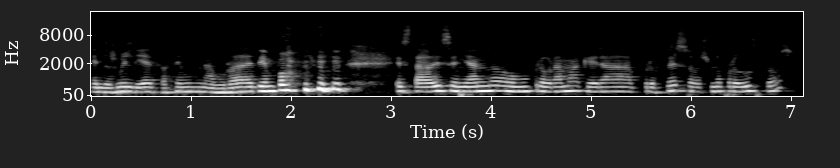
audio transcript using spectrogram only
en 2010, hace una burrada de tiempo, estaba diseñando un programa que era procesos, no productos,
